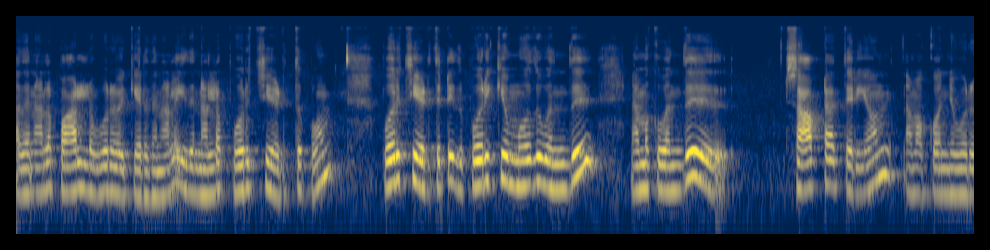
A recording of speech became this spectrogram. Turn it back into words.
அதனால் பாலில் ஊற வைக்கிறதுனால இதை நல்லா பொறிச்சு எடுத்துப்போம். பொறிச்சு எடுத்துகிட்டு இது பொரிக்கும் போது வந்து நமக்கு வந்து சாப்பிட்டா தெரியும். நம்ம கொஞ்சம் ஒரு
